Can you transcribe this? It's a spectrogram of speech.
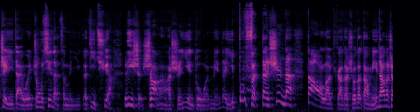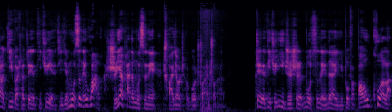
这一带为中心的这么一个地区啊，历史上啊是印度文明的一部分。但是呢，到了刚才说的到明朝的时候，基本上这个地区也已经穆斯林化了，什叶派的穆斯林传教成功传出来了。这个地区一直是穆斯林的一部分，包括了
